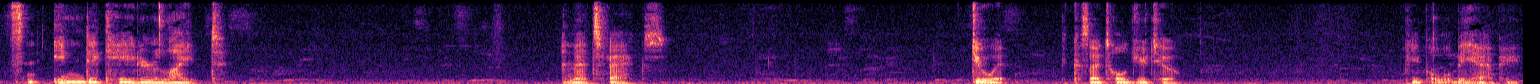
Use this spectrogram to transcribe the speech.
It's an indicator light. And that's facts. Do it because I told you to people will be happy.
